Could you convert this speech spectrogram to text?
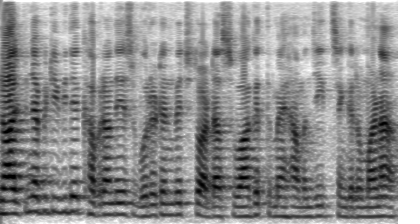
ਨਾਜ ਪੰਜਾਬੀ ਟੀਵੀ ਦੇ ਖਬਰਾਂ ਦੇ ਇਸ ਬੁਲੇਟਿਨ ਵਿੱਚ ਤੁਹਾਡਾ ਸਵਾਗਤ, ਮੈਂ ਹਮਨਜੀਤ ਸਿੰਘ ਰੋਮਾਣਾ।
